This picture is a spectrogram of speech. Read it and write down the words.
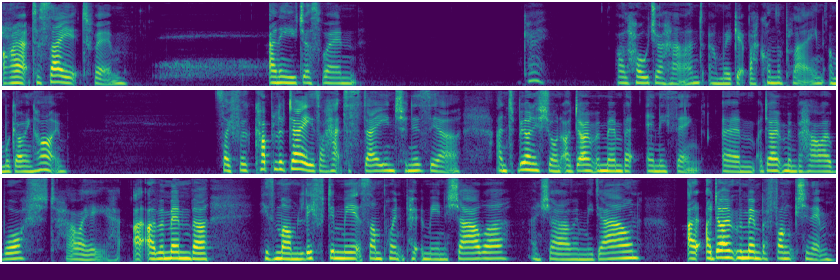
I had to say it to him. And he just went, okay, I'll hold your hand and we get back on the plane and we're going home. So for a couple of days, I had to stay in Tunisia. And to be honest, Sean, I don't remember anything. Um, I don't remember how I washed, how I. I remember his mum lifting me at some point, putting me in a shower and showering me down. I, I don't remember functioning.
